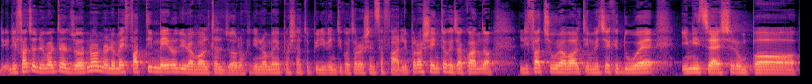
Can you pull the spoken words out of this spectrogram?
li faccio due volte al giorno, non li ho mai fatti meno di una volta al giorno, quindi non ho mai passato più di 24 ore senza farli, però sento che già quando li faccio una volta invece che due inizia a essere un po'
